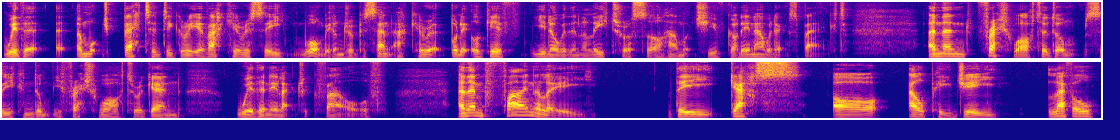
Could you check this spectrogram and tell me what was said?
with a, a much better degree of accuracy. Won't be 100% accurate, but it'll give, you know, within a litre or so how much you've got in, I would expect. And then freshwater dump, so you can dump your fresh water again with an electric valve. And then finally, the gas or LPG level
